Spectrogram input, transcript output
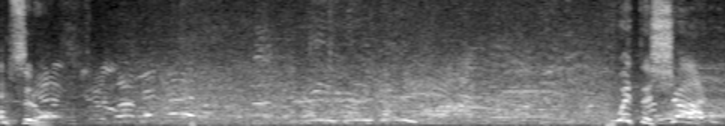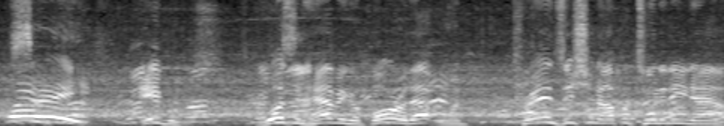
Dumps it off. With the shot. Save. Abrams wasn't having a bar of that one. Transition opportunity now.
